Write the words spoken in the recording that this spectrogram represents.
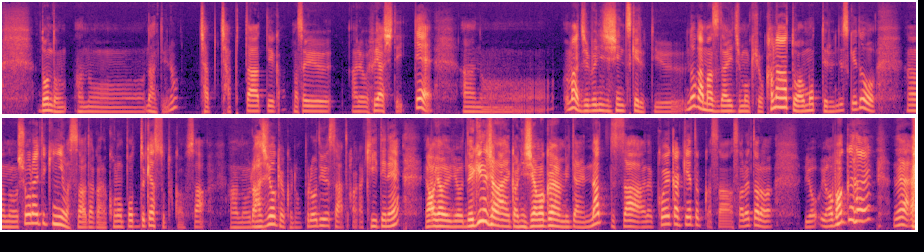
どんどん、あのー、なんていうの？チャチャプターっていうか、まあ、そういうあれを増やしていって、あの、まあ自分に自信つけるっていうのがまず第一目標かなとは思ってるんですけど、あの将来的にはさ、だからこのポッドキャストとかをさ、あの、ラジオ局のプロデューサーとかが聞いてね、いやいやいや、できるじゃないか、西山くんみたいになってさ、声かけとかさ、されたら、や、やばくない？ね。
